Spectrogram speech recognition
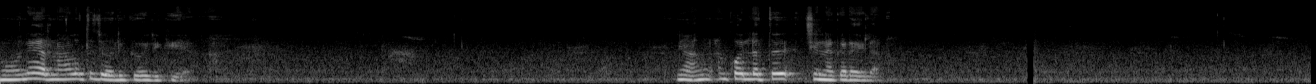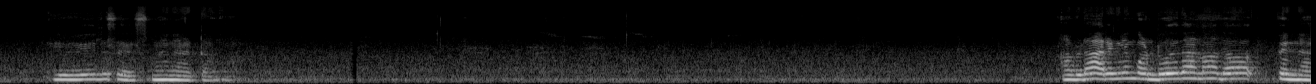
മോനെ എറണാകുളത്ത് ജോലിക്ക് പോയിരിക്കുക ഞാൻ കൊല്ലത്ത് ചിന്നക്കടയിലാണ്. യു എയിൽ സെയിൽസ്മാനായിട്ടാണ് അവിടെ ആരെങ്കിലും കൊണ്ടുപോയതാണോ അതോ പിന്നെ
